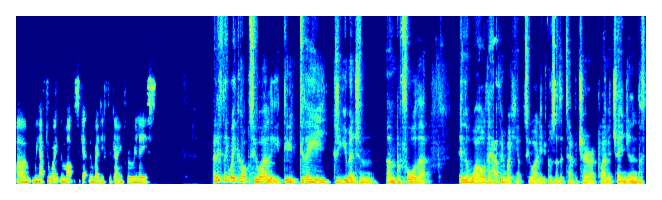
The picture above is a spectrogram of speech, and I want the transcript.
um, we have to wake them up to get them ready for going for a release. And if they wake up too early, do do they? Because you mentioned um, before that in the wild, they have been waking up too early because of the temperature and climate change, and the,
